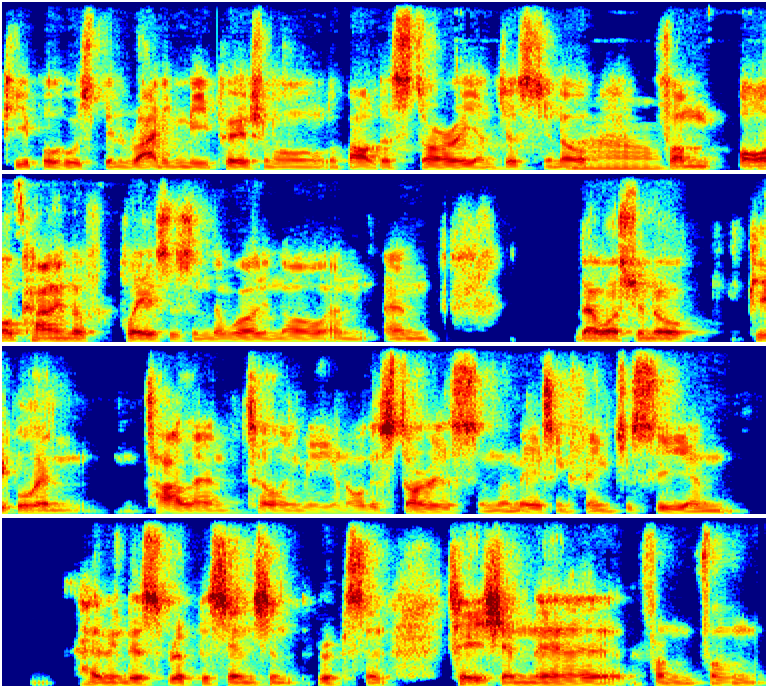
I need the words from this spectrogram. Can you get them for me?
people who's been writing me personal about the story and just you know wow. from all kind of places in the world you know and and there was you know people in thailand telling me you know this story is an amazing thing to see and having this representation representation uh, from from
